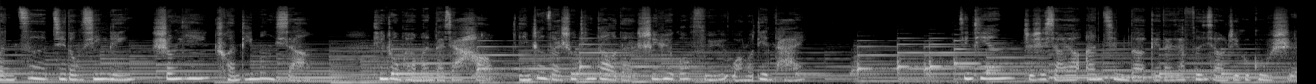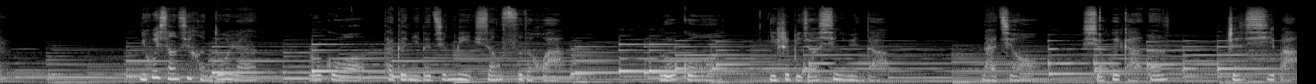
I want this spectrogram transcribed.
文字激动心灵，声音传递梦想。听众朋友们，大家好，您正在收听到的是月光浮于网络电台。今天只是想要安静的给大家分享这个故事。你会想起很多人，如果他跟你的经历相似的话，如果你是比较幸运的，那就学会感恩，珍惜吧。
